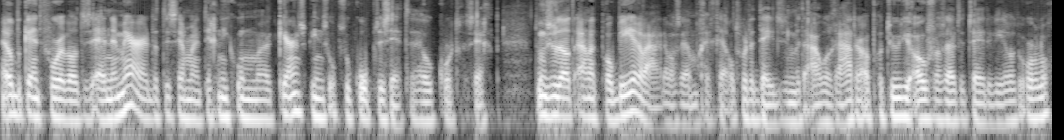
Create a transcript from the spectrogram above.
heel bekend voorbeeld is NMR. Dat is zeg maar een techniek om uh, kernspins op zo'n kop te zetten, heel kort gezegd. Toen ze dat aan het proberen waren, was helemaal geen geld voor. Dat deden ze met de oude radarapparatuur die over was uit de Tweede Wereldoorlog.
